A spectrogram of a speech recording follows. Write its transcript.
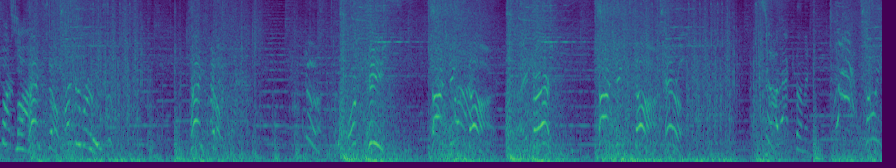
Smart mine. Time stone! Under roof. For peace! Charging Star! Viper! Charging Star! Herald! Saw that coming. Tony!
